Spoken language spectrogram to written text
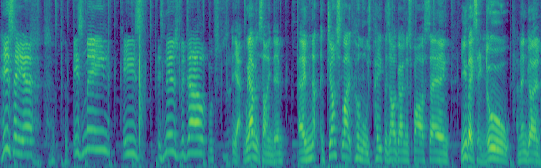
He's here. He's mean. He's his name's Vidal. We've, Yeah, we haven't signed him. And just like Hummels, papers are going as far as saying, Juve say no, and then going,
